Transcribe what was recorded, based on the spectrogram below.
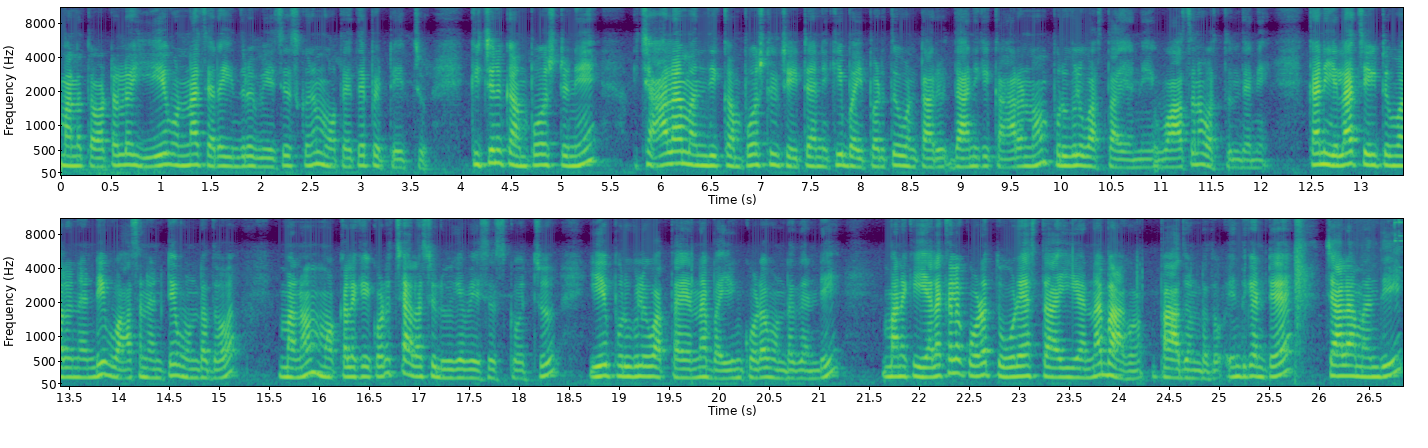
మన తోటలో ఏ ఉన్నా సరే ఇందులో వేసేసుకుని మూత అయితే పెట్టేయచ్చు. కిచెన్ కంపోస్ట్ని చాలామంది కంపోస్టులు చేయటానికి భయపడుతూ ఉంటారు. దానికి కారణం పురుగులు వస్తాయని వాసన వస్తుందని. కానీ ఇలా చేయటం వలనండి వాసన అంటే ఉండదో. మనం మొక్కలకి కూడా చాలా సులువుగా వేసేసుకోవచ్చు. ఏ పురుగులు వస్తాయన్న భయం కూడా ఉండదండి. మనకి ఎలకలు కూడా తోడేస్తాయి అన్న భాగం బాధ ఉండదు. ఎందుకంటే చాలామంది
